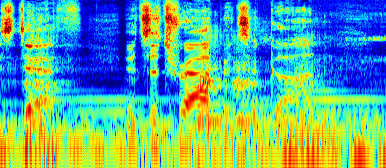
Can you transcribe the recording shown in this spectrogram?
Is death. It's a trap, it's a gun.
